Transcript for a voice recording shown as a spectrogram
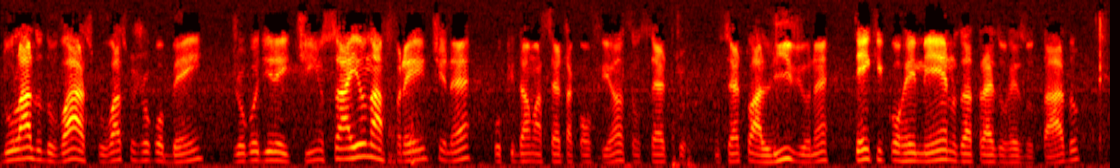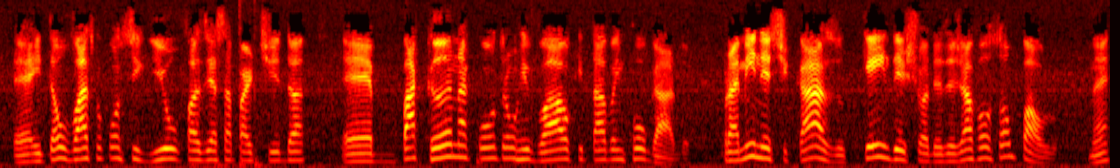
do lado do Vasco, o Vasco jogou bem, jogou direitinho, saiu na frente, né? O que dá uma certa confiança, um certo, um certo alívio, né? Tem que correr menos atrás do resultado. É, então o Vasco conseguiu fazer essa partida é, bacana contra um rival que estava empolgado. Para mim, neste caso, quem deixou a desejar foi o São Paulo, né?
